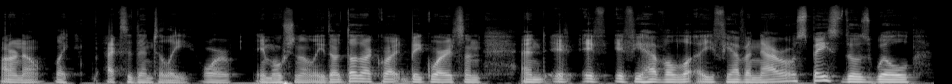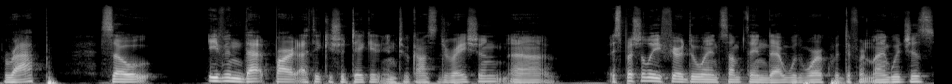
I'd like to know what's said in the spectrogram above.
I don't know, like accidentally or emotionally. Th- Those are quite big words, and and if if if you have a if you have a narrow space, those will wrap. So even that part, I think you should take it into consideration. Uh, especially if you're doing something that would work with different languages.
